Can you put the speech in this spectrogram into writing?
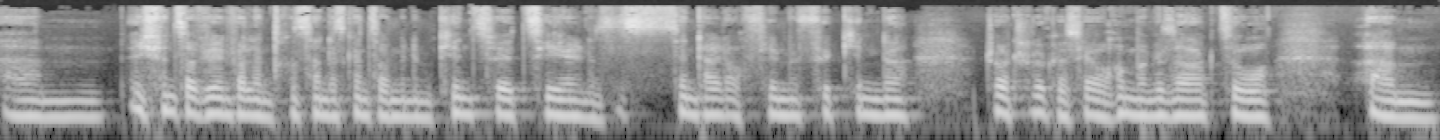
ähm, ich finde es auf jeden Fall interessant, das Ganze auch mit einem Kind zu erzählen. Das ist, sind halt auch Filme für Kinder. George Lucas ja auch immer gesagt, so, ähm,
